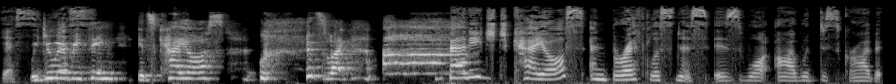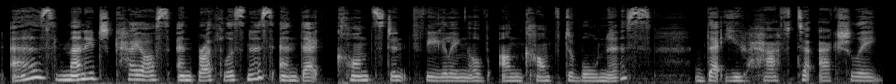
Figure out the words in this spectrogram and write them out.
Yes. We do yes. everything. It's chaos. it's like, ah. Managed chaos and breathlessness is what I would describe it as. Managed chaos and breathlessness and that constant feeling of uncomfortableness that you have to actually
